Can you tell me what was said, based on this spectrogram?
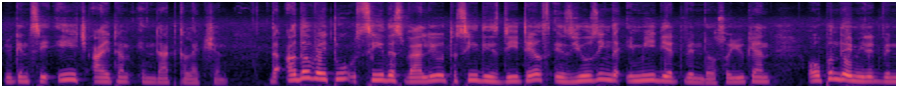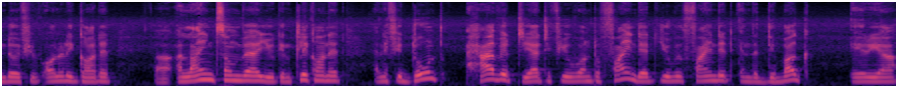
you can see each item in that collection. The other way to see this value, to see these details is using the immediate window. So you can open the immediate window if you've already got it uh, aligned somewhere, you can click on it. And if you don't have it yet, if you want to find it, you will find it in the debug area,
